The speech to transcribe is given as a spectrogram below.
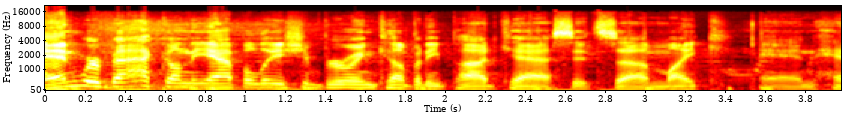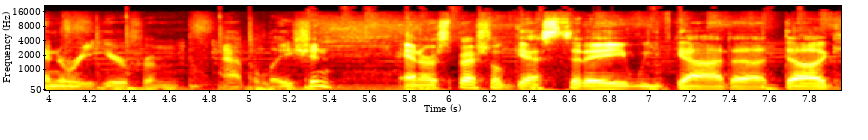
And we're back on the Appalachian Brewing Company podcast. It's uh, Mike and Henry here from Appalachian. And our special guest today, we've got uh, Doug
